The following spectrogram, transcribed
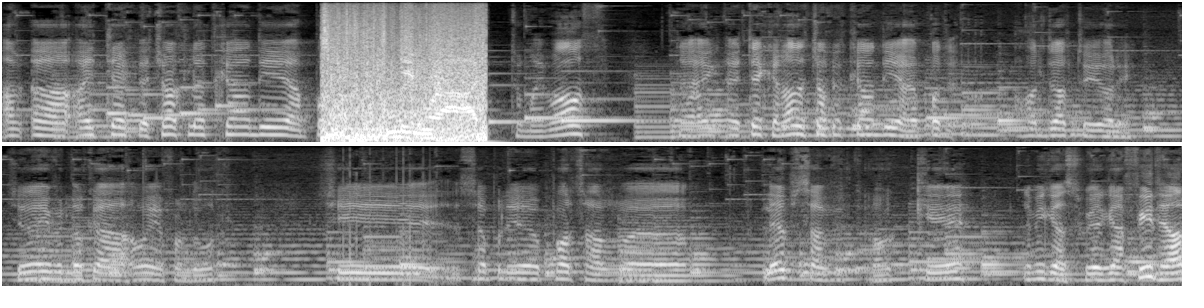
Um, uh, I take the chocolate candy and put it to my mouth. Then I, I take another chocolate candy and put it, hold it up to Yuri. She doesn't even look uh, away from the book. She simply uh, puts her uh, lips. Okay, let me guess. We're gonna feed her,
